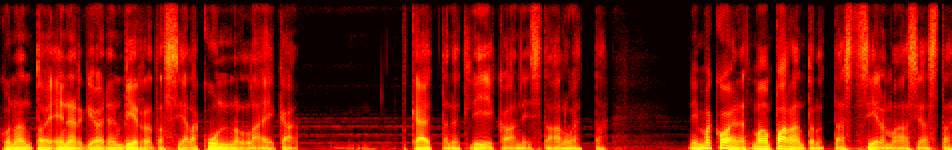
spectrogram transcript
kun antoi energioiden virrata siellä kunnolla eikä käyttänyt liikaa niin sitä aluetta, niin mä koen, että mä oon parantunut tästä silmäasiasta,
